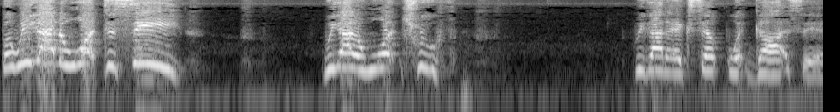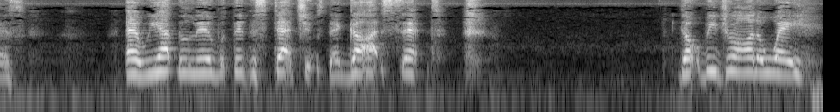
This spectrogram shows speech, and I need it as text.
But we got to want to see. We got to want truth. We got to accept what God says. And we have to live within the statutes that God set. Don't be drawn away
